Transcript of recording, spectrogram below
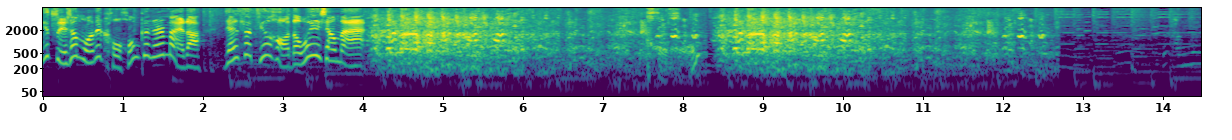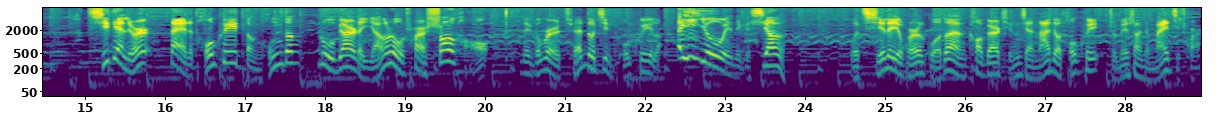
你嘴上抹那口红搁哪儿买的？颜色挺好的，我也想买。”口红？骑电驴儿，戴着头盔等红灯，路边的羊肉串、烧烤，那个味儿全都进头盔了。哎呦喂，那个香！我骑了一会儿，果断靠边停下，拿掉头盔，准备上去买几串。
